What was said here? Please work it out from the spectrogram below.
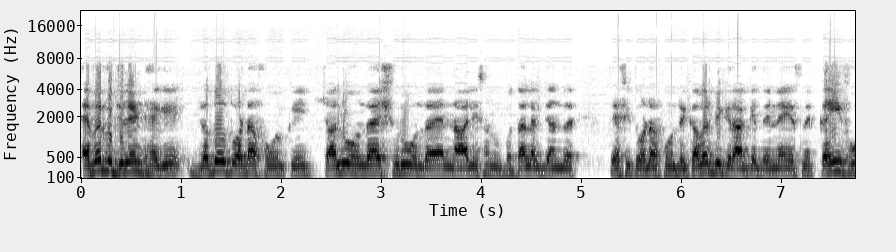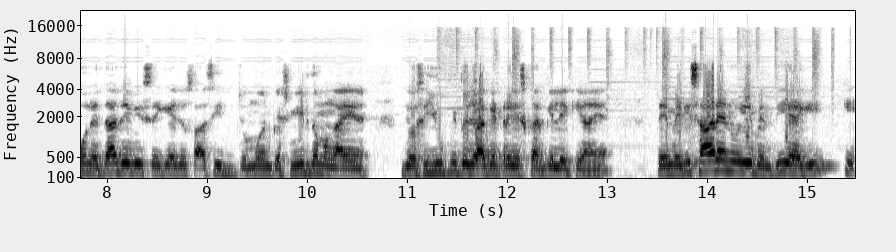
ਐਵਰ ਵਿਜੀਲੈਂਟ ਹੈਗੇ, ਜਦੋਂ ਤੁਹਾਡਾ ਫੋਨ ਕहीं ਚਾਲੂ ਹੁੰਦਾ ਹੈ, ਸ਼ੁਰੂ ਹੁੰਦਾ ਹੈ, ਨਾਲ ਹੀ ਸਾਨੂੰ ਪਤਾ ਲੱਗ ਜਾਂਦਾ ਹੈ ਤੇ ਅਸੀਂ ਤੁਹਾਡਾ ਫੋਨ ਰਿਕਵਰ ਵੀ ਕਰਾ ਕੇ ਦੇਣਾ ਹੈ। ਇਸਨੇ ਕਈ ਫੋਨ ਇਦਾਂ ਦੇ ਵੀ ਸੀਗੇ ਜੋ ਅਸੀਂ ਜੰਮੂ ਐਂਡ ਕਸ਼ਮੀਰ ਤੋਂ ਮੰਗਾਏ ਹੈ, ਜੋ ਅਸੀਂ ਯੂਪੀ ਤੋਂ ਜਾ ਕੇ ਟਰੇਸ ਕਰਕੇ ਲੈ ਕੇ ਆਏ ਹਾਂ। ਤੇ ਮੇਰੀ ਸਾਰਿਆਂ ਨੂੰ ਇਹ ਬੇਨਤੀ ਹੈਗੀ ਕਿ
